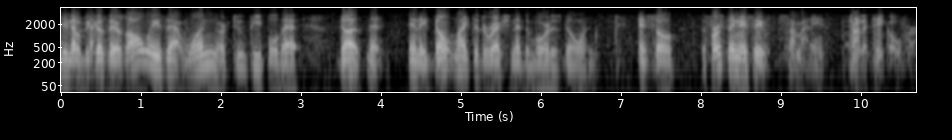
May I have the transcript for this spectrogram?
you know, because there's always that one or two people that does that and they don't like the direction that the board is going. And so the first thing they say, somebody trying to take over.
